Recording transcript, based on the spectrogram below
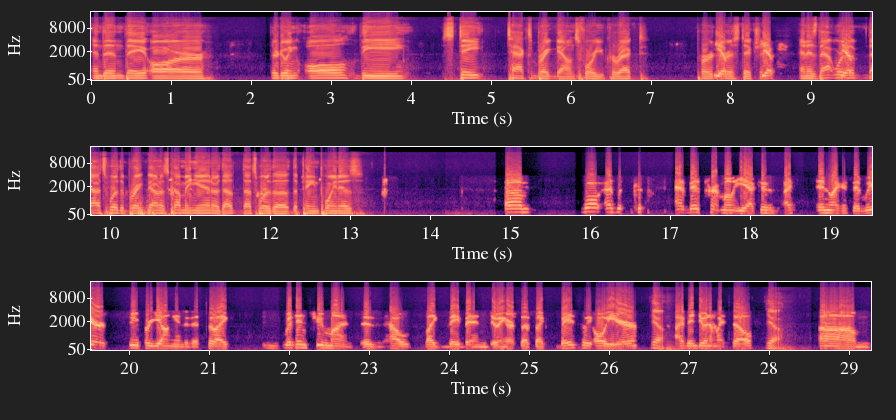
And then they are they're doing all the state tax breakdowns for you, correct? Per Yep, jurisdiction. yep. And is that where Yep. the that's where the breakdown is coming in, or that that's where the the pain point is? um well as a, at this current moment yeah because i and like i said we are super young into this. So like within two months is how like they've been doing our stuff. So, like basically all year. Yeah. I've been doing it myself. Yeah. Um,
